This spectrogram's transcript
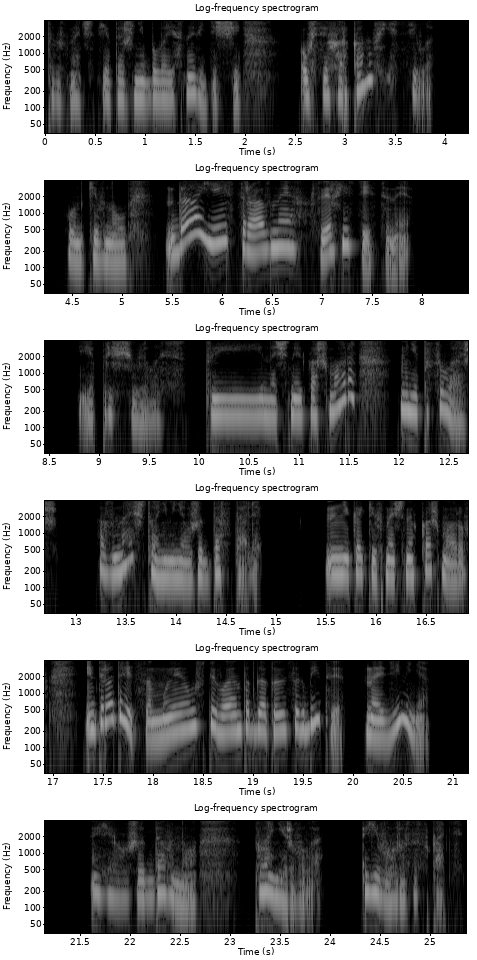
«Так значит, я даже не была ясновидящей. У всех арканов есть силы?» Он кивнул. «Да, есть разные, сверхъестественные». Я прищурилась. «Ты ночные кошмары мне посылаешь? Знаешь, что они меня уже достали?» «Никаких ночных кошмаров. Императрица, мы успеваем подготовиться к битве. Найди меня». Я уже давно планировала его разыскать.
